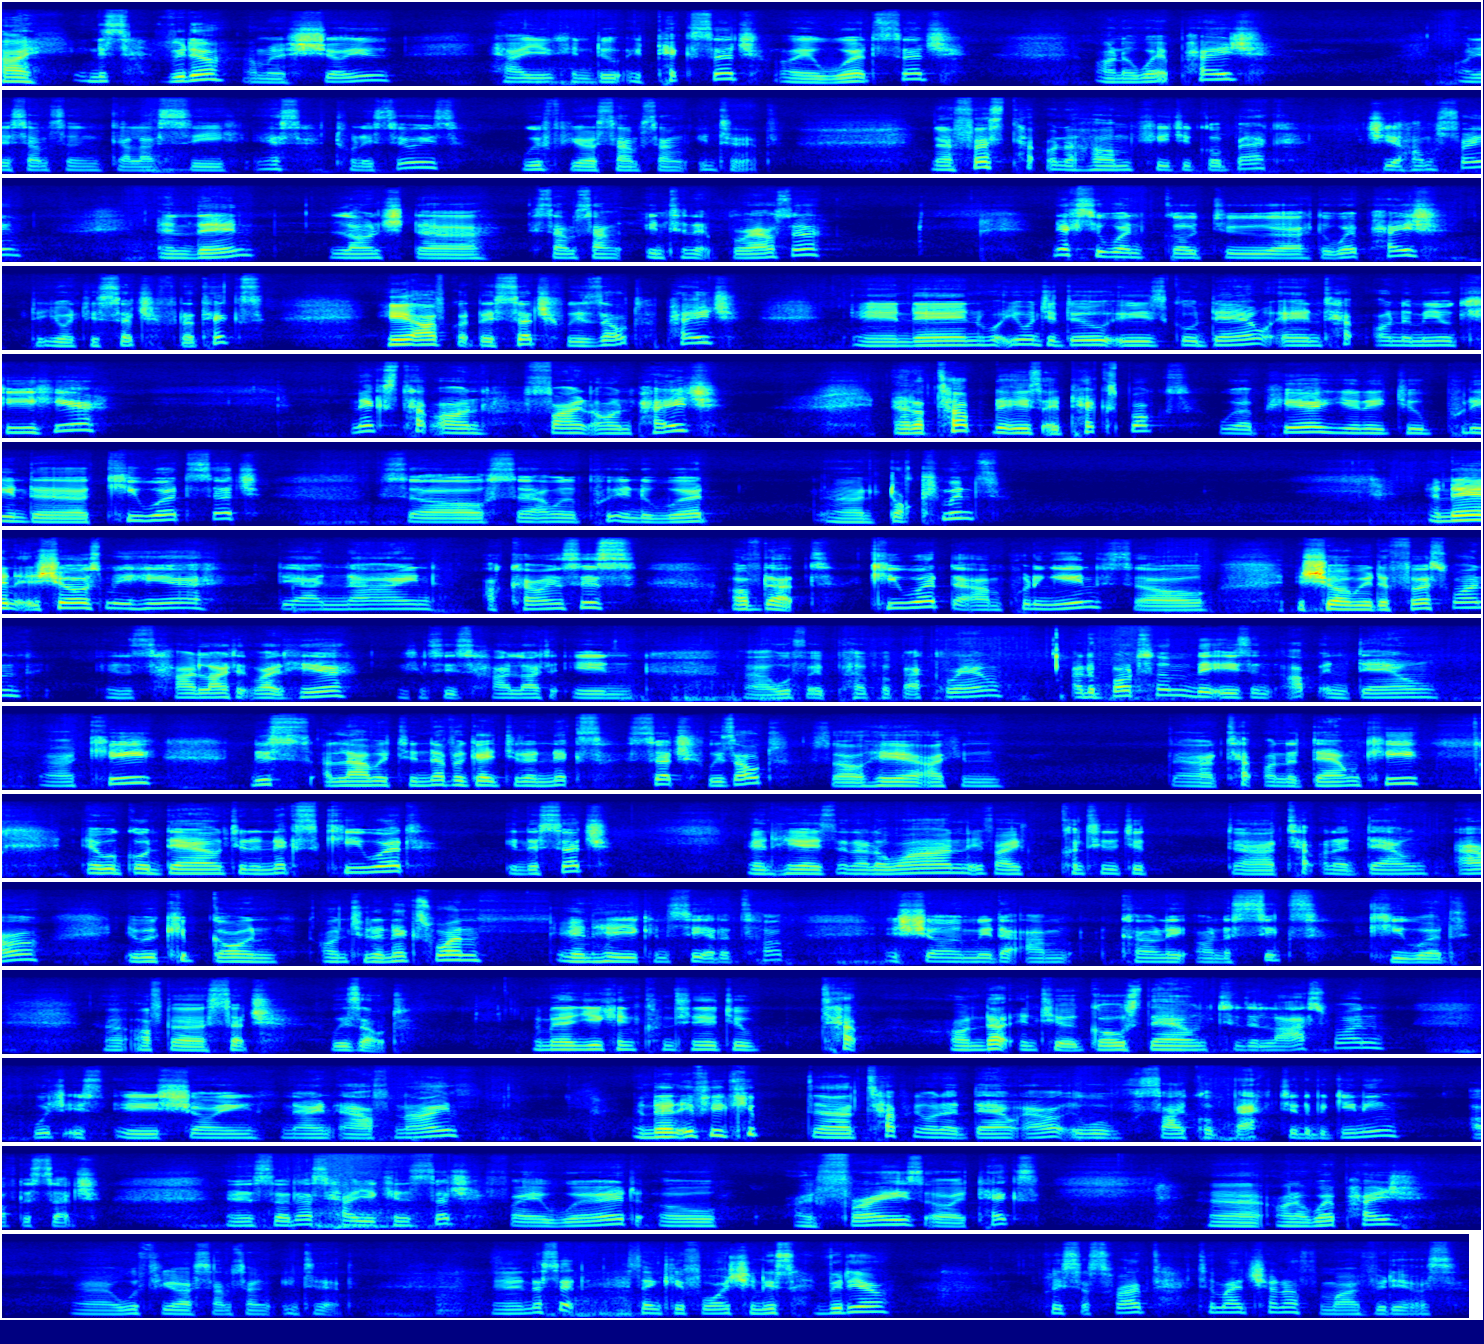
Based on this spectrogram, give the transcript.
Hi, in this video, I'm going to show you how you can do a text search or a word search on a web page on your Samsung Galaxy S20 series with your Samsung Internet. Now first tap on the home key to go back to your home screen and then launch the Samsung Internet browser. Next you want to go to uh, the web page that you want to search for the text. Here I've got the search result page and then what you want to do is go down and tap on the menu key here. Next tap on find on page. At the top there is a text box. Will appear. You need to put in the keyword search. So so i'm going to put in the word uh, document and then it shows me here there are nine occurrences of that keyword that i'm putting in. So it showed me the first one. And it's highlighted right here you can see it's highlighted in uh, with a purple background. At the bottom there is an up and down uh, key. This allows me to navigate to the next search result. So here I can uh, tap on the down key. It will go down to the next keyword in the search. And here is another one. If I continue to uh, tap on the down arrow it will keep going on to the next one. And here you can see at the top it's showing me that I'm currently on the sixth keyword uh, of the search result and then you can continue to tap on that until it goes down to the last one which is, is showing 9 out of 9 and then if you keep uh, tapping on the down arrow it will cycle back to the beginning of the search. And so that's how you can search for a word or a phrase or a text uh, on a web page uh, with your Samsung internet. And that's it. Thank you for watching this video. Please subscribe to my channel for more videos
